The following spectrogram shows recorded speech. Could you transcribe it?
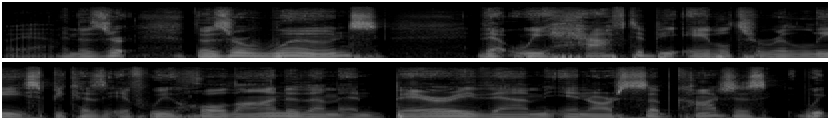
Oh yeah. And those are those are wounds that we have to be able to release because if we hold on to them and bury them in our subconscious, we,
